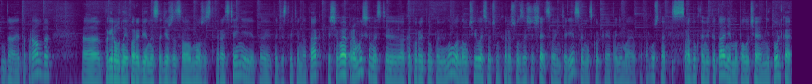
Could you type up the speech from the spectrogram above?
Да, это правда. Э, природные парабены содержатся во множестве растений, это, это действительно так. Пищевая промышленность, э, о которой ты упомянула, научилась очень хорошо защищать свои интересы, насколько я понимаю, потому что с продуктами питания мы получаем не только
